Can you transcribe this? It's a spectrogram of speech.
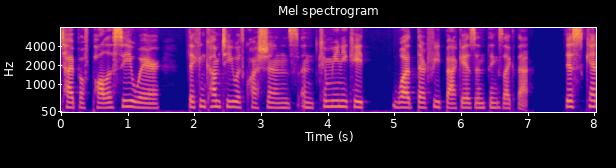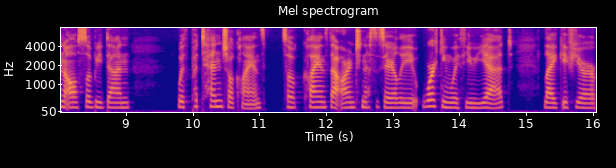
type of policy where they can come to you with questions and communicate what their feedback is and things like that. This can also be done with potential clients. So, clients that aren't necessarily working with you yet, like if you're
